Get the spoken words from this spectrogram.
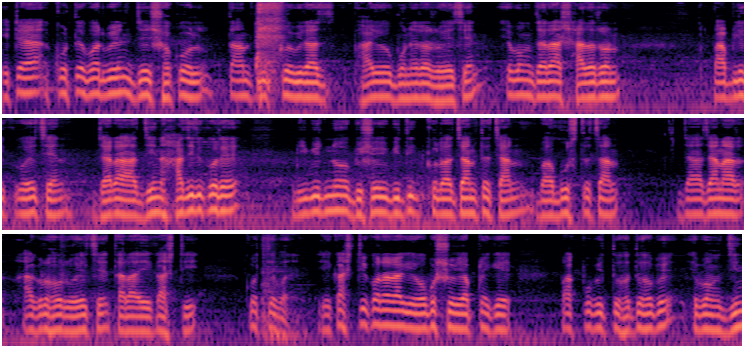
এটা করতে পারবেন যে সকল তান্ত্রিক কবিরাজ ভাই ও বোনেরা রয়েছেন এবং যারা সাধারণ পাবলিক রয়েছেন, যারা জিন হাজির করে বিভিন্ন বিষয় বিধিগুলো জানতে চান বা বুঝতে চান, যা জানার আগ্রহ রয়েছে, তারা এই কাজটি করতে পারেন। এই কাজটি করার আগে অবশ্যই আপনাকে পাক পবিত্র হতে হবে এবং জিন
